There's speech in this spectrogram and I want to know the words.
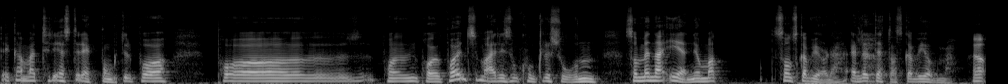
det kan være tre strekpunkter på, på, på en powerpoint som er liksom konklusjonen. Som en er enige om at sånn skal vi gjøre det. Eller dette skal vi jobbe med. Ja.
